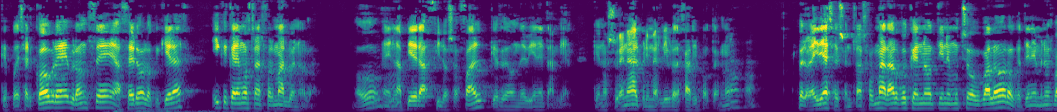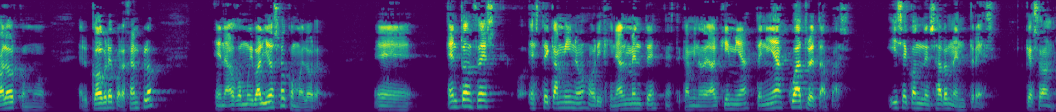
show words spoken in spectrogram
que puede ser cobre, bronce, acero, lo que quieras, y que queremos transformarlo en oro. O en la piedra filosofal, que es de donde viene también, que nos suena al primer libro de Harry Potter, ¿no? Pero la idea es eso, en transformar algo que no tiene mucho valor o que tiene menos valor, como el cobre, por ejemplo, en algo muy valioso como el oro. Eh, entonces, este camino, originalmente, este camino de la alquimia, tenía cuatro etapas y se condensaron en tres, que son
